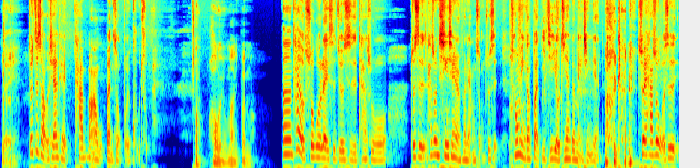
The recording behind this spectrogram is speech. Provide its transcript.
对，对，就至少我现在可以，他骂我笨的时候，我不会哭出来。哦，浩伟有骂你笨吗？嗯、呃，他有说过类似，就是他说，就是他说新鲜人分两种，就是聪明跟笨，以及有经验跟没经验。OK，所以他说我是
